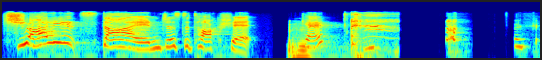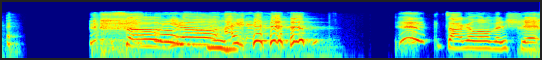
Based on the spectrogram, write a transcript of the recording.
giant stein just to talk shit. Mhm. Okay. okay. So you know I can talk a little bit of shit.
